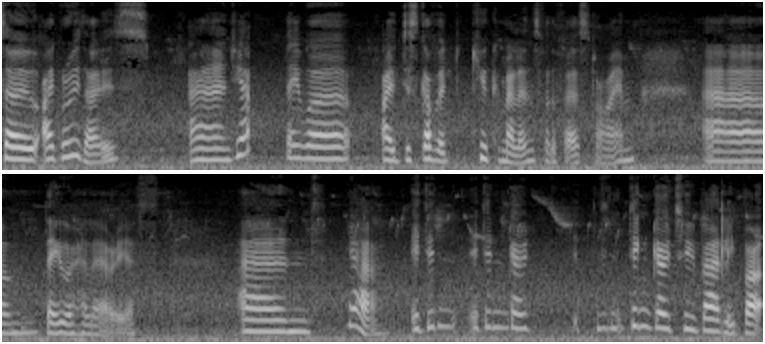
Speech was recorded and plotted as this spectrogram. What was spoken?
So I grew those, and yeah, they were. I discovered cucamelons for the first time. Um, they were hilarious, and yeah, it didn't. It didn't go. It didn't, didn't go too badly, but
